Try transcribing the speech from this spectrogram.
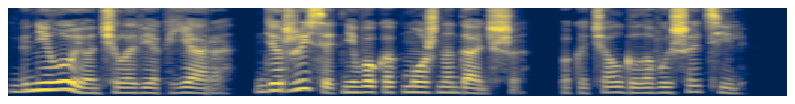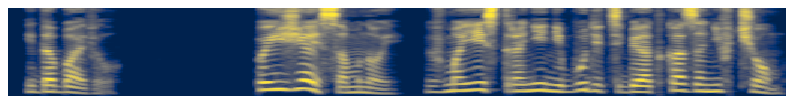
«Гнилой он человек, Яра. Держись от него как можно дальше», — покачал головой Шатиль и добавил. «Поезжай со мной. В моей стране не будет тебе отказа ни в чем.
